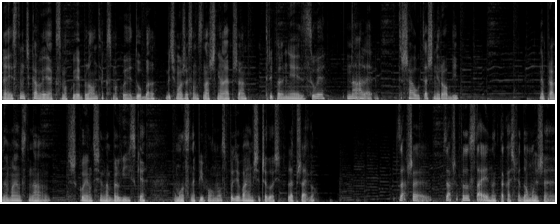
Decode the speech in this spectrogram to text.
E, jestem ciekawy jak smakuje blond, jak smakuje dubel. Być może są znacznie lepsze. Triple nie jest zły, no ale szału też nie robi. Naprawdę, mając na, szykując się na belgijskie mocne piwo, no spodziewałem się czegoś lepszego. Zawsze, zawsze pozostaje jednak taka świadomość, że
